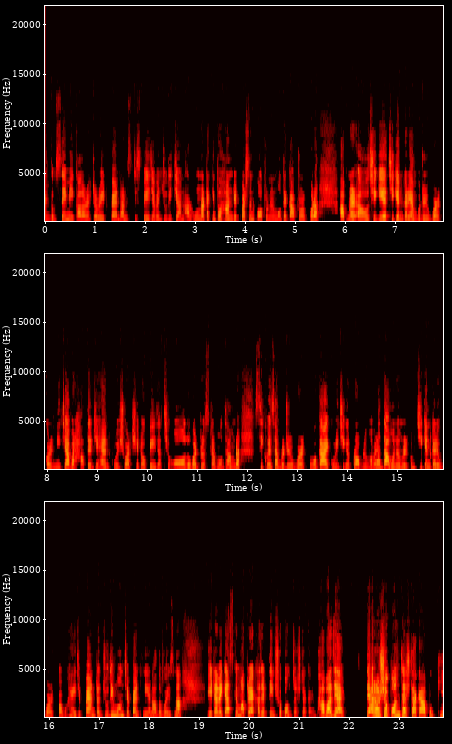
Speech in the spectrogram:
একদম সেম এই কালার একটা রেড প্যান্ট আনস্টিচ পেয়ে যাবেন যদি চান। আর ওড়নাটা কিন্তু 100% কটনের মধ্যে কাটওয়ার্ক করা। আপনার হচ্ছে গিয়ে চিকেন কারি এমব্রয়ডারি ওয়ার্ক করা। নিচে আবার হাতের যে হ্যান্ড ক্রুশ ওয়ার্ক সেটাও পেয়ে যাচ্ছি। অল ওভার ড্রেসটার মধ্যে আমরা সিকোয়েন্স এমব্রয়ডারি ওয়ার্ক পাবো। গায়ে কোনো এর প্রবলেম হবে না। দামানে আমরা এরকম চিকেন কারি ওয়ার্ক পাবো। হ্যাঁ? এই যে প্যান্টটা, যদি মন চায় প্যান্ট নিয়েন আদারওয়াইজ না। এটা নাকি আজকে মাত্র ৳১৩৫০ টাকায়। ভাবা যায়? ৳১৩৫০ আপু কি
